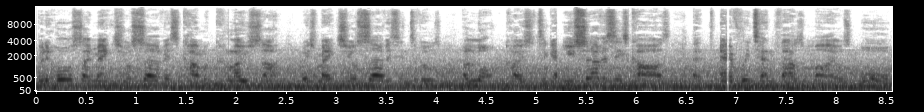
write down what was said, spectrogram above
but it also makes your service come closer, which makes your service intervals a lot closer together. You service these cars at every 10,000 miles or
